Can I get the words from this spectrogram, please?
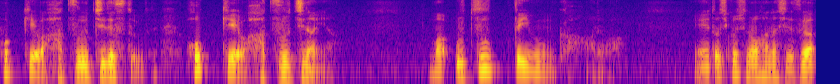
ホッケーは初打ちですということでホッケーは初打ちなんや。まあ打つって言うんかあれは、えー年越しのお話ですが、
